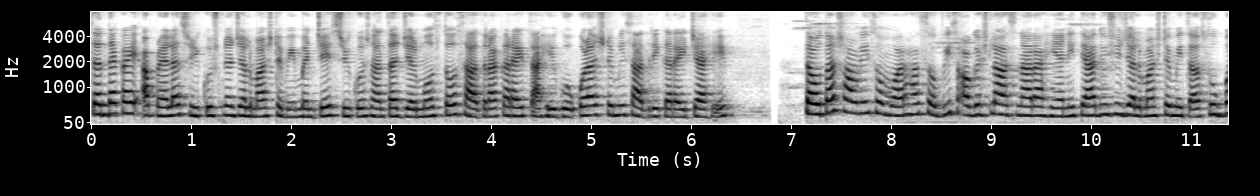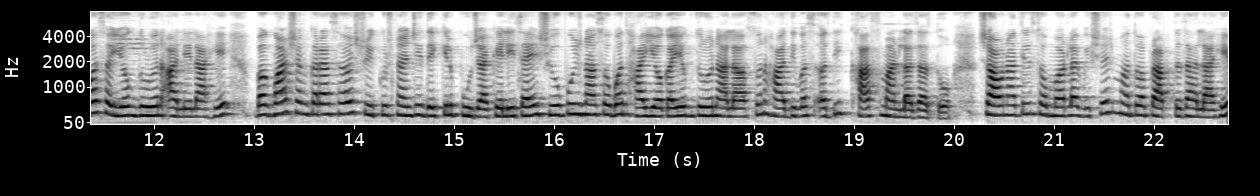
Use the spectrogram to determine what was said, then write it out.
संध्याकाळी आपल्याला श्रीकृष्ण जन्माष्टमी म्हणजे श्रीकृष्णांचा जन्मोत्सव साजरा करायचा आहे. गोकुळाष्टमी साजरी करायची आहे. चौथा श्रावणी सोमवार हा सव्वीस ऑगस्टला असणार आहे आणि त्या दिवशी जन्माष्टमीचा शुभ संयोग जुळून आलेला आहे. भगवान शंकरासह श्रीकृष्णांची देखील पूजा केली जाईल. शिवपूजनासोबत हा योगायोग जुळून आला असून हा दिवस अधिक खास मानला जातो. श्रावणातील सोमवारला विशेष महत्त्व प्राप्त झालं आहे.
